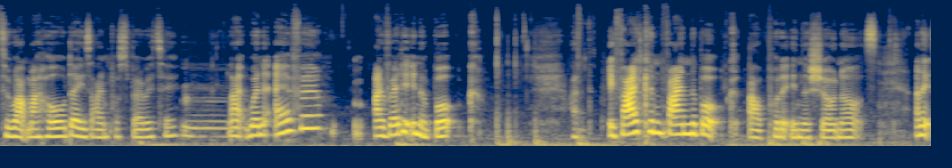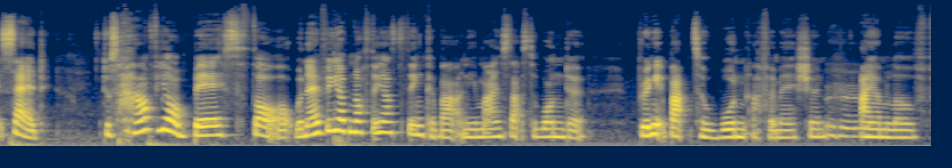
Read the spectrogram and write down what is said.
throughout my whole day is I'm prosperity. Mm. Like whenever I read it in a book, I, if I can find the book, I'll put it in the show notes. And it said, just have your base thought whenever you have nothing else to think about and your mind starts to wander. Bring it back to one affirmation. Mm-hmm. I am love.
